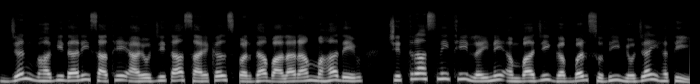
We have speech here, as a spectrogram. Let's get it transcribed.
જન ભાગીદારી સાથે આયોજિત આ સાયકલ સ્પર્ધા બાલારામ મહાદેવ ચિત્રાસનીથી લઈને અંબાજી ગબ્બર સુધી યોજાઈ હતી.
